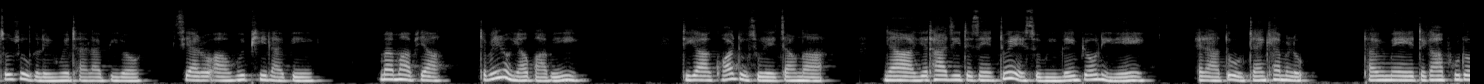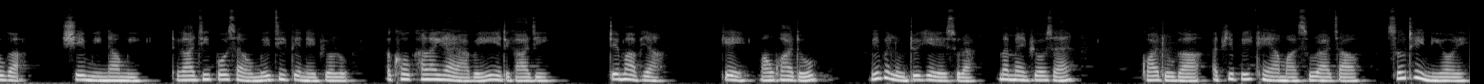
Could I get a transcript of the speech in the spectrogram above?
ကျုပ်ကျုပ်ကလေးဝင်ထိုင်လိုက်ပြီးတော့ဆရာတော်အားဝှေ့ပြေးလိုက်ပြီး မှန်ပါဗျာတပည့်တော်ရောက်ပါပြီဒီကခွားတူဆိုတဲ့ကျောင်းသားညာယထာကြီးတစင်တွေ့တယ်ဆိုပြီးလိန်ပြောနေတယ်အဲ့ဒါသူ့ကိုတန်းခတ်မလို့ဒါပေမဲ့တကားဖူးတို့ကရှေးမီနောက်မီတကားကြီးပိုးဆန်ကိုမေးကြည့်တဲ့နေပြောလို့အခေါ်ခန်းလိုက်ရတာပဲတကားကြီးတင်းမဗျာကဲမောင်ခွားတို့မင်းဘယ်လိုတွေ့ခဲ့တယ်ဆိုတာမှန်မှန်ပြောစမ်းခွားတို့ကအဖြစ်ပေးခင်ရမှာဆိုတာကြောင့်စိုးထိတ်နေရောတယ်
